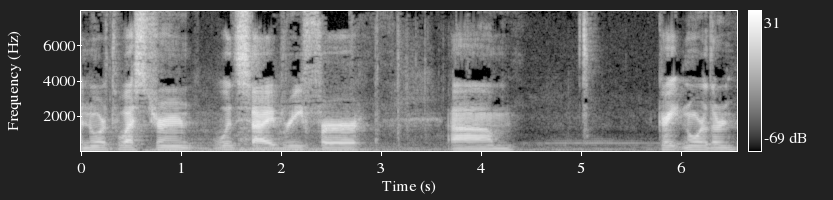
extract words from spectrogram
a Northwestern Woodside Reefer, um, Great Northern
